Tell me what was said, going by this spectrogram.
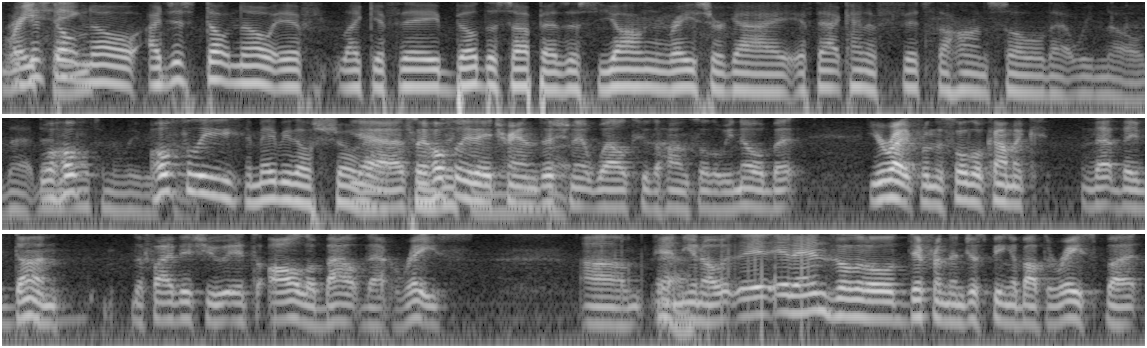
racing, I just don't know. I just don't know if like if they build this up as this young racer guy, if that kind of fits the Han Solo that we know that, that Well, he ultimately becomes. Hopefully, and maybe they'll show. yeah. that So hopefully they transition transition it well to the Han Solo that we know. But you're right. From the solo comic that they've done, the five issue, it's all about that race. Um, and Yeah. you know, it, it ends a little different than just being about the race, but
